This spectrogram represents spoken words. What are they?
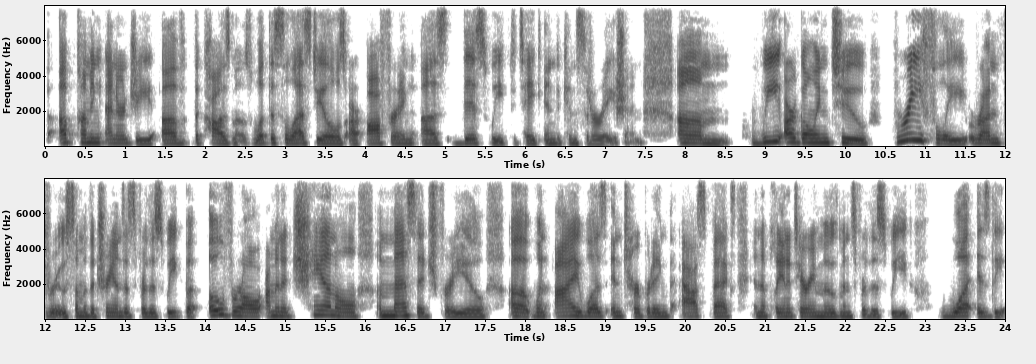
the upcoming energy of the cosmos, what the celestials are offering us this week to take into consideration. Um, we are going to briefly run through some of the transits for this week, but overall, I'm going to channel a message for you. Uh, when I was interpreting the aspects and the planetary movements for this week, what is the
